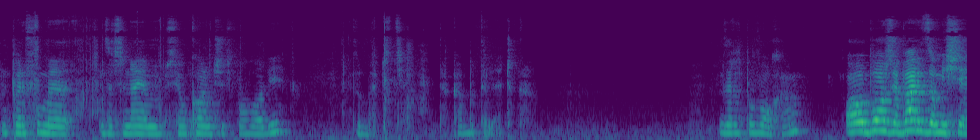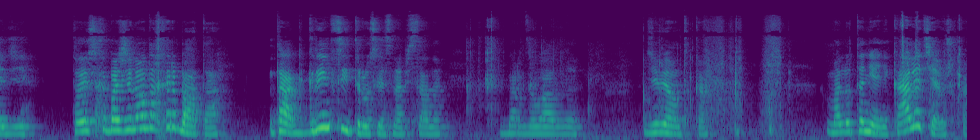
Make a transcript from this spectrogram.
yy, perfumy zaczynają się kończyć powoli. Zobaczcie, taka buteleczka. Zaraz powącham. O Boże, bardzo mi siedzi. To jest chyba zielona herbata. Tak, Green Citrus jest napisane. Bardzo ładny. Dziewiątka. Malutenieńka, ale ciężka.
